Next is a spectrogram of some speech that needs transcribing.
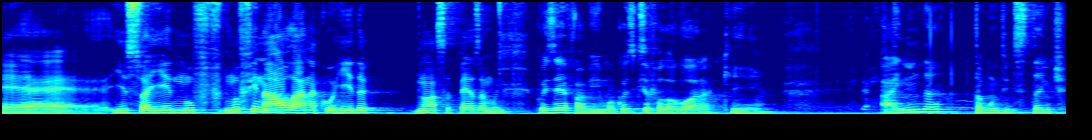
É, isso aí no, no final lá na corrida, nossa, pesa muito. Pois é, Fábio, e uma coisa que você falou agora que ainda está muito distante,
